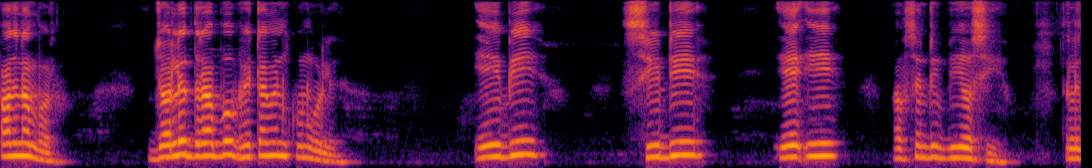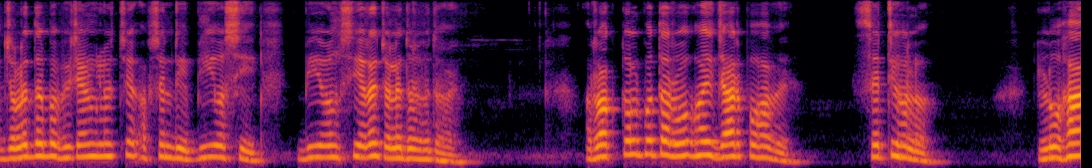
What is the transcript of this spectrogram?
পাঁচ নম্বর। জলের দ্রাব্য ভিটামিন কোনগুলি? A B C D A E option D B ও সি তাহলে জলের দ্রব্য ভিটামিনগুলো হচ্ছে অপশান ডি বি ও সি বি এবং সি এরা জলে দ্রবীভূত হয়। রক্তল্পতা রোগ হয় যার প্রভাবে সেটি হলো লোহা,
